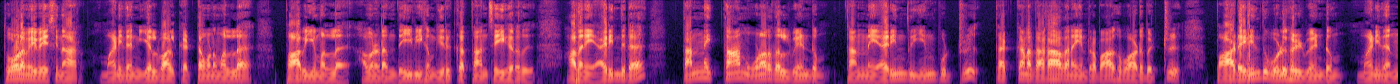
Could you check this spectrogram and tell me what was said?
தோழமை பேசினார். மனிதன் இயல்பால் கெட்டவனும் அல்ல பாவியும் அல்ல. அவனிடம் தெய்வீகம் இருக்கத்தான் செய்கிறது. அதனை அறிந்திட தன்னைத்தான் உணர்தல் வேண்டும். தன்னை அறிந்து இன்புற்று தக்கன தகாதன என்ற பாகுபாடு பெற்று பாடறிந்து ஒழுகல் வேண்டும். மனிதன்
